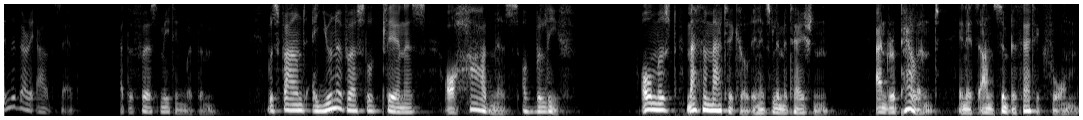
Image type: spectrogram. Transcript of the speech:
In the very outset, at the first meeting with them, was found a universal clearness or hardness of belief, almost mathematical in its limitation, and repellent in its unsympathetic form.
